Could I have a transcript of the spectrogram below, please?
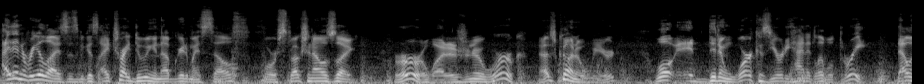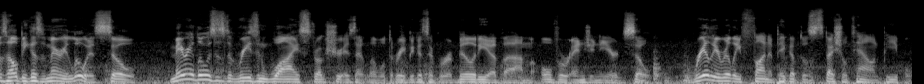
I didn't realize this because I tried doing an upgrade myself for structure and I was like, why doesn't it work? That's kind of weird. Well, it didn't work because you already had it level 3. That was all because of Mary Lewis, so Mary Lewis is the reason why Structure is at level 3 because of her ability of um, over-engineered. So really, really fun to pick up those special talent people.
